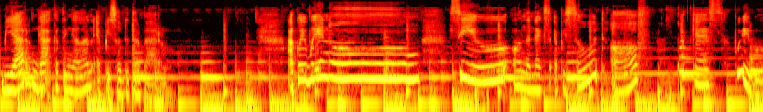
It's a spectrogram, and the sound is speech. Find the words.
biar nggak ketinggalan episode terbaru. Aku ibu Inung. See you on the next episode of podcast bu ibu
